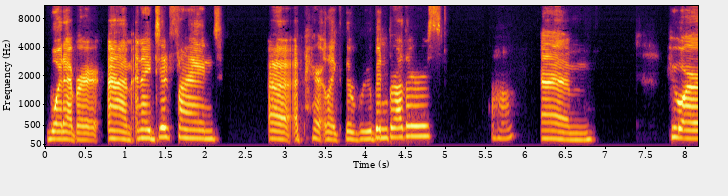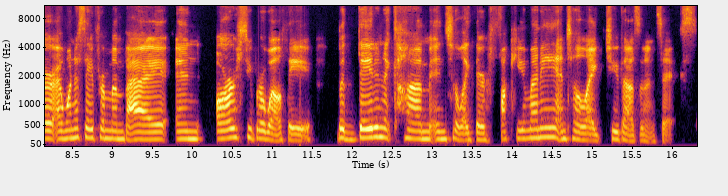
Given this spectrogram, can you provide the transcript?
whatever. Um, and I did find uh, a pair like the Reuben brothers, uh-huh. um, who are I want to say from Mumbai and are super wealthy, but they didn't come into like their fuck you money until like 2006.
